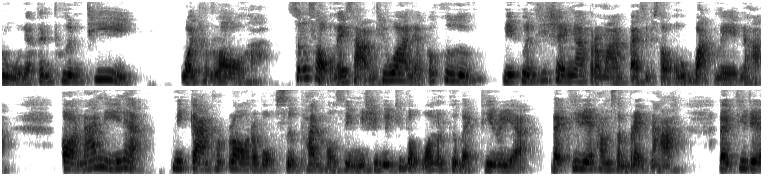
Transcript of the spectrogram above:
ดูลเนี่ยเป็นพื้นที่ไว้ทดลองค่ะ ซึ่งสองในสามที่ว่าเนี่ยก็คือมีพื้นที่ใช้งานประมาณ 82 ลูกบาศก์เมตรนะคะ ก่อนหน้านี้เนี่ยมีการทดลองระบบสืบพันธุ์ของสิ่งมีชีวิตที่บอกว่ามันคือแบคทีเรีย แบคทีเรียทำสำเร็จนะคะ แบคทีเรีย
